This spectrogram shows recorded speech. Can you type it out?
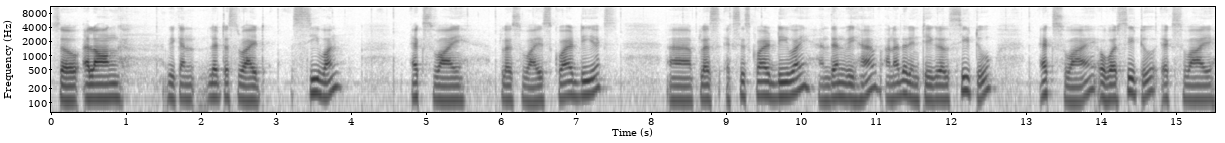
So, along we can let us write C 1 x y plus y square dx uh, plus x square dy and then we have another integral C 2 x y over C 2 x y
